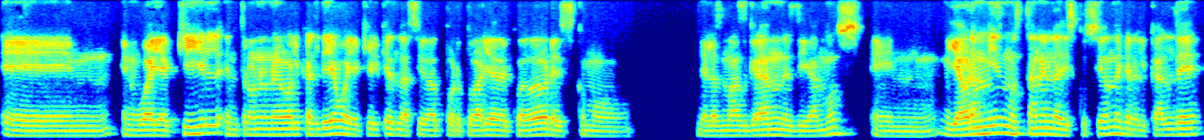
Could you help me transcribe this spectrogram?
en, en Guayaquil entró una nueva alcaldía, Guayaquil, que es la ciudad portuaria de Ecuador, es como de las más grandes, digamos, y ahora mismo están en la discusión de que el alcalde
